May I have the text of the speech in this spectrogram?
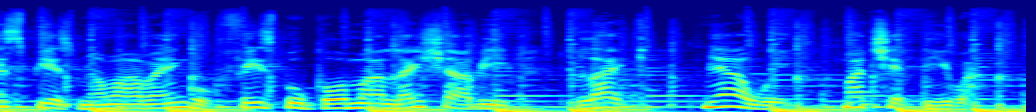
။ SBS မြန်မာပိုင်းကို Facebook ပေါ်မှာ like ရှာပြီး like မျှဝေမှတ်ချက်ပေးပါ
